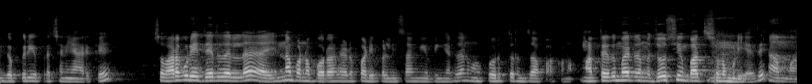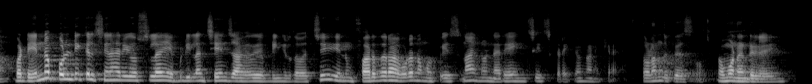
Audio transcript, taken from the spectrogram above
மிகப்பெரிய பிரச்சனையா இருக்கு. ஸோ வரக்கூடிய தேர்தலில் என்ன பண்ண போறாரு? எடப்பாடி பழனிசாமி அப்படிங்கிறத நம்ம பொறுத்திருந்து தான் பார்க்கணும். மற்ற இது மாதிரி நம்ம ஜோசியம் பார்த்து சொல்ல முடியாது. ஆமா. பட் என்ன பொலிட்டிக்கல் சினாரியோஸில் எப்படிலாம் சேஞ்ச் ஆகுது அப்படிங்கிறத வச்சு இன்னும் ஃபர்தராக கூட நம்ம பேசினா இன்னும் நிறைய இன்சைட்ஸ் கிடைக்கும்னு நினைக்கிறேன். தொடர்ந்து பேசுவோம். ரொம்ப நன்றி.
